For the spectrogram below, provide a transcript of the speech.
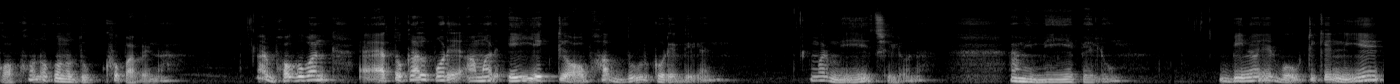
কখনো কোনো দুঃখ পাবে না। আর ভগবান এতকাল পরে আমার এই একটি অভাব দূর করে দিলেন। আমার মেয়ে ছিল না, আমি মেয়ে পেলুম। বিনয়ের বউটিকে নিয়ে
